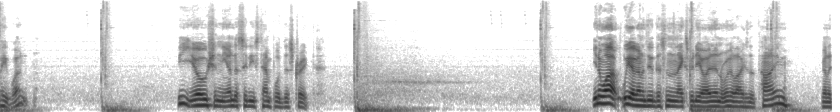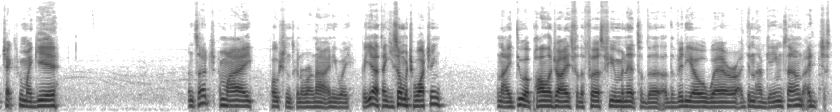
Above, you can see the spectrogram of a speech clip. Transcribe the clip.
Wait, what? Beat Yosh in the Undercity's Temple District. You know what? We are going to do this in the next video. I didn't realize the time. I'm going to check through my gear and such. And my potion's going to run out anyway. But yeah, thank you so much for watching. And I do apologize for the first few minutes of the of the video where I didn't have game sound. I just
